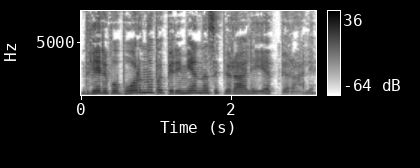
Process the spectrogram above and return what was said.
Двери в уборную попеременно запирали и отпирали.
